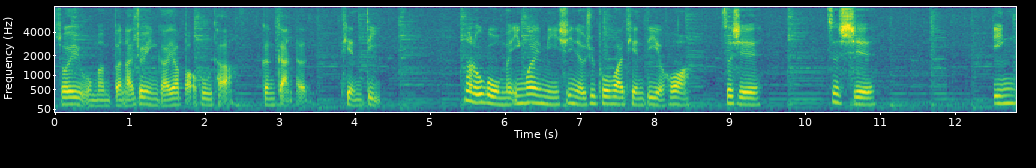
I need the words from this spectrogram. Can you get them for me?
所以我们本来就应该要保护它，跟感恩天地。那如果我们因为迷信而去破坏天地的话，这些这些。因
